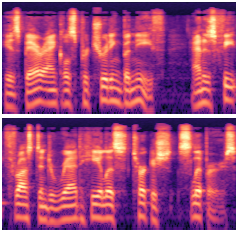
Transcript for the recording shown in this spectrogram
his bare ankles protruding beneath, and his feet thrust into red heelless Turkish slippers.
